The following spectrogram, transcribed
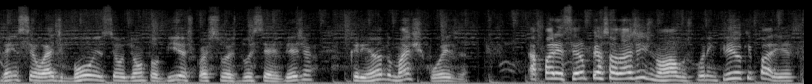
Vem o seu Ed Boon e o seu John Tobias com as suas duas cervejas, criando mais coisa apareceram personagens novos, por incrível que pareça.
